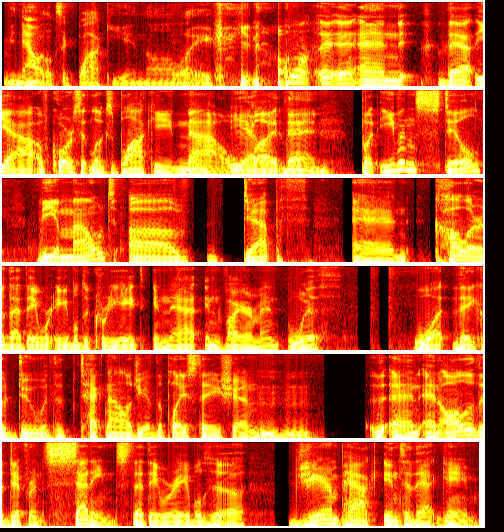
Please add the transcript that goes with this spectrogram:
I mean now it looks like blocky and all like you know? Well, and that yeah, of course, it looks blocky now. yeah but but then. but even still the amount of depth and color that they were able to create in that environment with what they could do with the technology of the PlayStation. And and all of the different settings that they were able to uh, jam pack into that game.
